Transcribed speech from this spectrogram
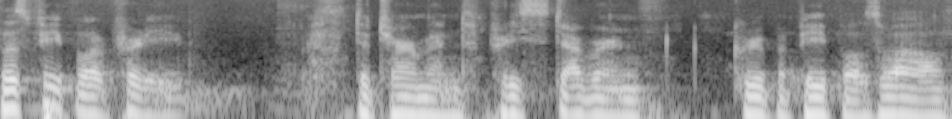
those people are pretty determined, pretty stubborn group of people as well.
